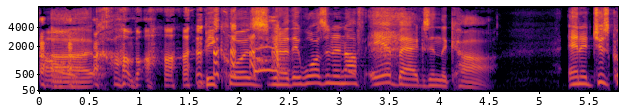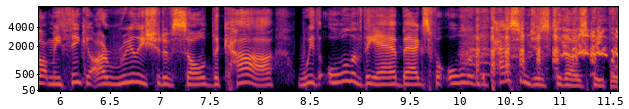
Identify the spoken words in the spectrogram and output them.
uh, Come on. because you know there wasn't enough airbags in the car. And it just got me thinking, I really should have sold the car with all of the airbags for all of the passengers to those people.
